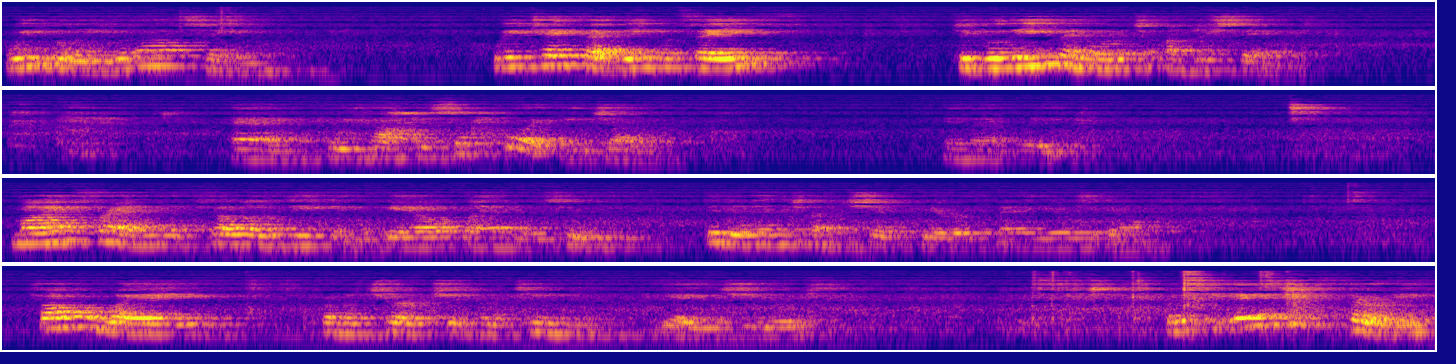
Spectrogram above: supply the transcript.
We believe without seeing. We take that leap of faith to believe in order to understand. And we have to support each other in that leap. My friend and fellow deacon, Gail Landers, who did an internship here many years ago, fell away from the church in her teenage years. But at the age of 30,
